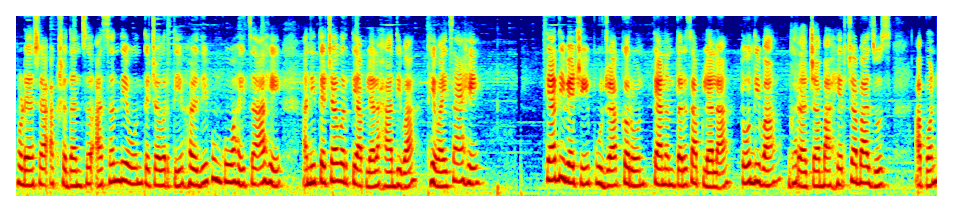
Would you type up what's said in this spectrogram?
थोड्याशा अक्षदांचं आसन देऊन त्याच्यावरती हळदी कुंकू व्हायचं आहे आणि त्याच्यावरती आपल्याला हा दिवा ठेवायचा आहे. त्या दिव्याची पूजा करून त्यानंतरच आपल्याला तो दिवा घराच्या बाहेरच्या बाजूस आपण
